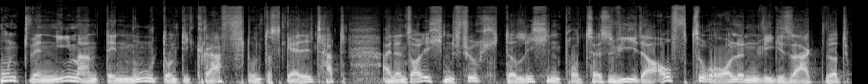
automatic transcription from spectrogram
Und wenn niemand den Mut und die Kraft und das Geld hat, einen solchen fürchterlichen Prozess wieder aufzurollen, wie gesagt wird,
